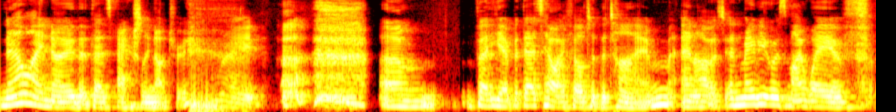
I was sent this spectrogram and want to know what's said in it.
now I know that that's actually not true. Right. Um, but yeah, but that's how I felt at the time, and I was, and maybe it was my way of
